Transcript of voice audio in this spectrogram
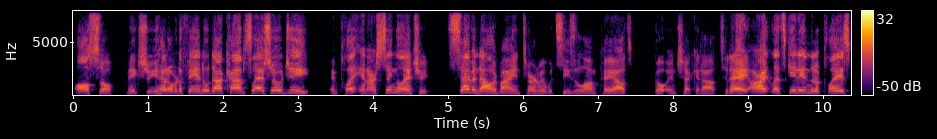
Also, make sure you head over to fanduel.com slash OG and play in our single entry $7 buy-in tournament with season-long payouts. Go and check it out today. All right, let's get into the plays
